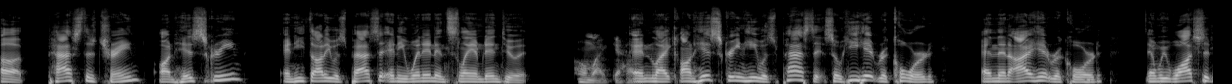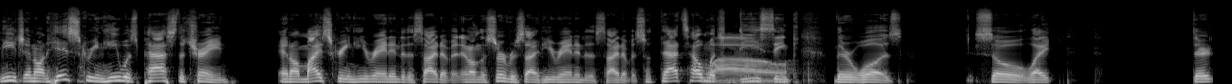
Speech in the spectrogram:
uh past the train on his screen and he thought he was past it and he went in and slammed into it. Oh my god. And like on his screen he was past it. So he hit record and then I hit record and we watched them each and on his screen he was past the train and on my screen he ran into the side of it and on the server side he ran into the side of it. So that's how much Wow. desync there was. So like there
